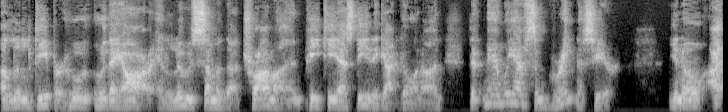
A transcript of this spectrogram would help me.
a little deeper who, who they are and lose some of the trauma and PTSD they got going on, that man, we have some greatness here. You know, I,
